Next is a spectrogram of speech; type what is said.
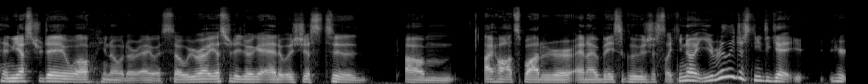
and yesterday, well, you know whatever. Anyway, so we were out yesterday doing it, and it was just to, um, I hotspotted her, and I basically was just like, you know, you really just need to get your, your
